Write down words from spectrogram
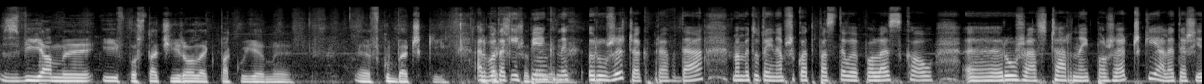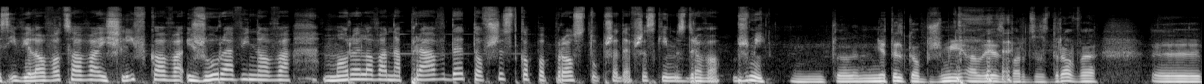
zwijamy i w postaci rolek pakujemy w kubeczki. Albo Tak takich pięknych różyczek, prawda? Mamy tutaj na przykład pastełę poleską, e, róża z czarnej porzeczki, ale też jest i wielowocowa, i śliwkowa, i żurawinowa, morelowa. Naprawdę to wszystko po prostu przede wszystkim zdrowo brzmi. Mm, To nie tylko brzmi, ale jest bardzo zdrowe. Y,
